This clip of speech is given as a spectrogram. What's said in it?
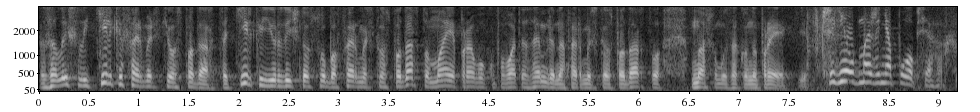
залишили тільки фермерське господарство. Тільки юридична особа фермерського господарства має право купувати землю на фермерське господарство в нашому законопроекті. Чи є обмеження по обсягах?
